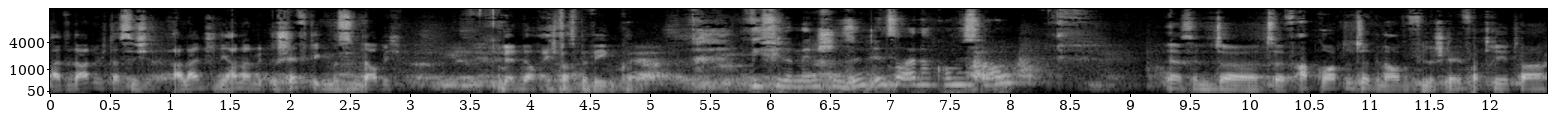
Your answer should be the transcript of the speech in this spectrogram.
Also dadurch, dass sich allein schon die anderen mit beschäftigen müssen, glaube ich, werden wir auch echt was bewegen können. Wie viele Menschen sind in so einer Kommission? Ja, es sind äh, zwölf Abgeordnete, genauso viele Stellvertreter.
